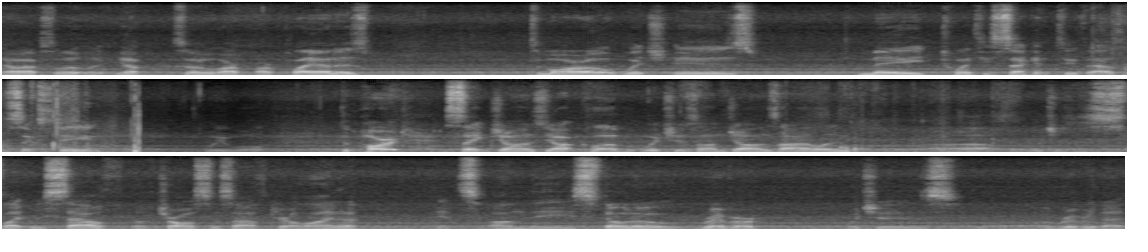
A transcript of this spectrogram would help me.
Oh, absolutely. Yep. So our, our plan is tomorrow, which is May 22nd, 2016. We will depart St. John's Yacht Club, which is on Johns Island, uh, which is slightly south of Charleston, South Carolina. It's on the Stono River, which is a river that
